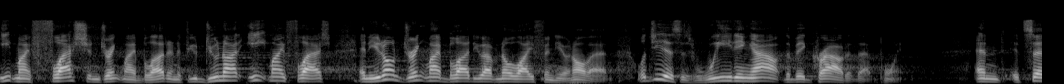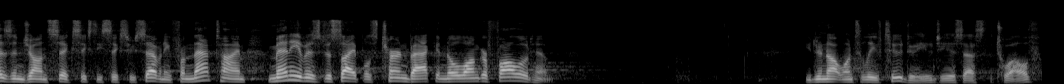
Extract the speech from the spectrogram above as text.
Eat my flesh and drink my blood. And if you do not eat my flesh and you don't drink my blood, you have no life in you, and all that. Well, Jesus is weeding out the big crowd at that point. And it says in John 6, 66 through 70, from that time, many of his disciples turned back and no longer followed him. You do not want to leave too, do you? Jesus asked the twelve.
